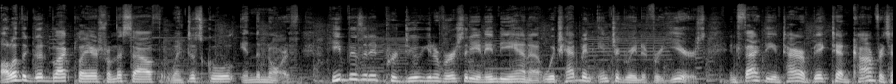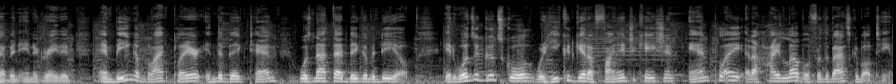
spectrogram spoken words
All of the good black players from the South went to school in the North. He visited Purdue University in Indiana, which had been integrated for years. In fact, the entire Big Ten Conference had been integrated, and being a black player in the Big Ten was not that big of a deal. It was a good school where he could get a fine education and play at a high level for the basketball team.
